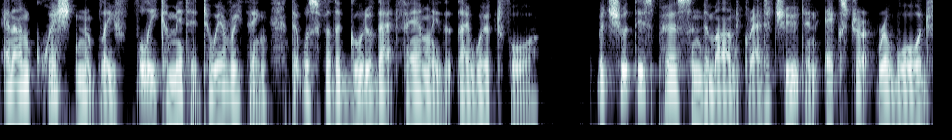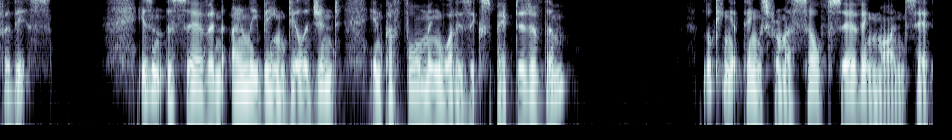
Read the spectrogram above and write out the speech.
and unquestionably fully committed to everything that was for the good of that family that they worked for. But should this person demand gratitude and extra reward for this? Isn't the servant only being diligent in performing what is expected of them? Looking at things from a self serving mindset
